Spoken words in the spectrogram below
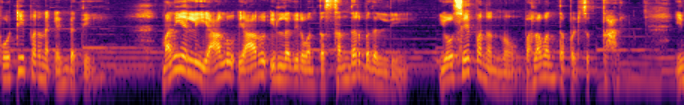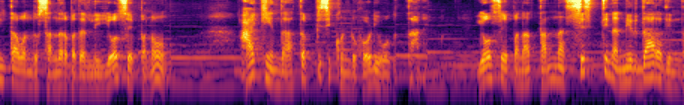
ಪೋಟಿಪರನ ಹೆಂಡತಿ, ಮನೆಯಲ್ಲಿ ಯಾರು ಯಾರೂ ಇಲ್ಲದಿರುವಂಥ ಸಂದರ್ಭದಲ್ಲಿ ಯೋಸೇಪನನ್ನು ಬಲವಂತಪಡಿಸುತ್ತಾಳೆ. ಇಂಥ ಒಂದು ಸಂದರ್ಭದಲ್ಲಿ ಯೋಸೇಪನು ಆಕೆಯಿಂದ ತಪ್ಪಿಸಿಕೊಂಡು ಓಡಿ ಹೋಗುತ್ತಾನೆ ಯೋಸೇಪನ ತನ್ನ ಶಿಸ್ತಿನ ನಿರ್ಧಾರದಿಂದ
